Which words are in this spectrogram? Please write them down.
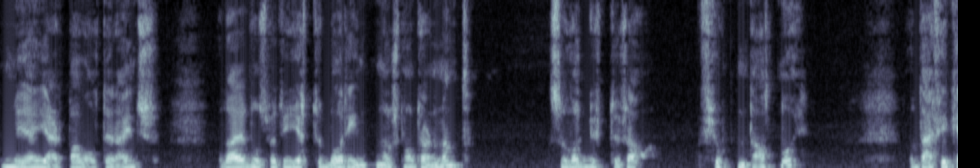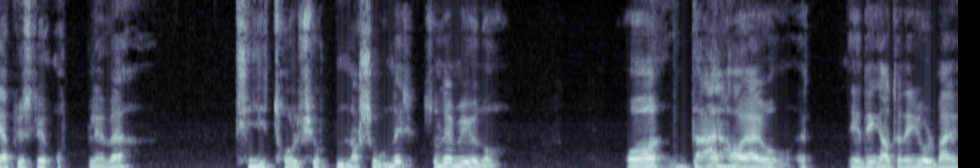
med hjelp av Walter Reins. Og Da er det noe som heter Göteborg International Tournament, som var gutter fra 14 til 18 år. Og Der fikk jeg plutselig oppleve 10-12-14 nasjoner som drev med judo. Og der har jeg jo et, En ting at det gjorde meg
